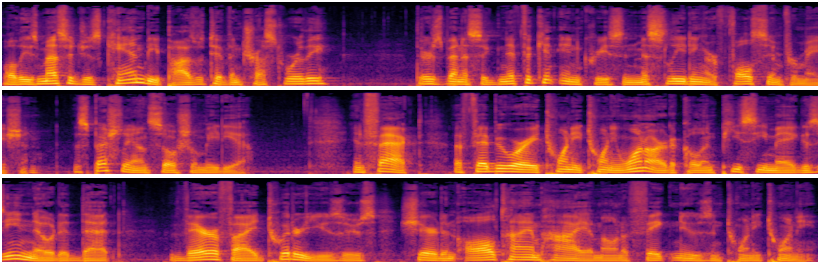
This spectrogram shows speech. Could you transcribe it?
While these messages can be positive and trustworthy, there has been a significant increase in misleading or false information, especially on social media. In fact, a February 2021 article in PC Magazine noted that verified Twitter users shared an all time high amount of fake news in 2020,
